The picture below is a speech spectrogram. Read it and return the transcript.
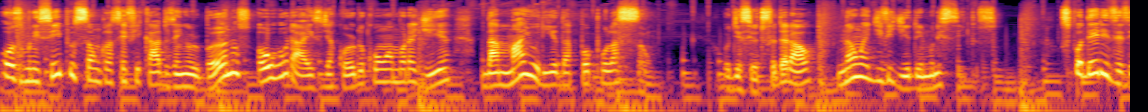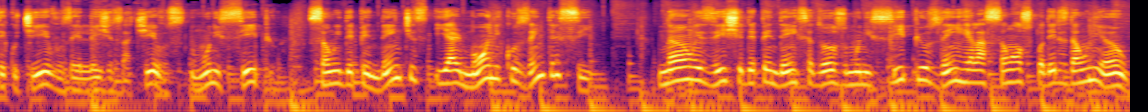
Os municípios são classificados em urbanos ou rurais, de acordo com a moradia da maioria da população. O Distrito Federal não é dividido em municípios. Os poderes executivos e legislativos no município são independentes e harmônicos entre si. Não existe dependência dos municípios em relação aos poderes da União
